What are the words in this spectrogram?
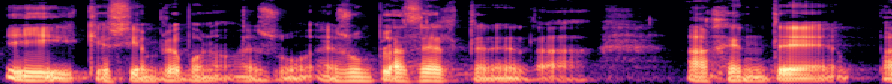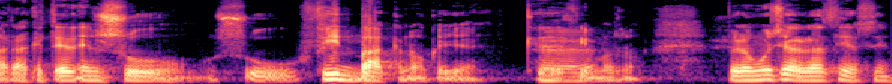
y que siempre, bueno, es un, es un placer tener a, gente para que te den su, su feedback, ¿no? Que, que decimos, ¿no? Pero muchas gracias, sí,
